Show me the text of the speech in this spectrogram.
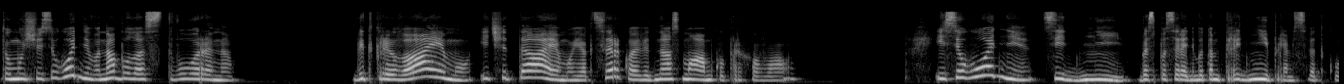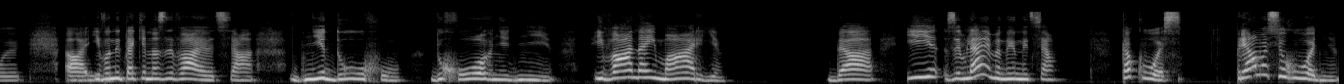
Тому що сьогодні вона була створена. Відкриваємо і читаємо, як церква від нас мамку приховала. І сьогодні ці дні безпосередньо, бо там три дні прям святкують, а, і вони так і називаються Дні Духу, духовні дні, Івана і Мар'ї. Да. І земля іменинниця. Так ось, прямо сьогодні,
